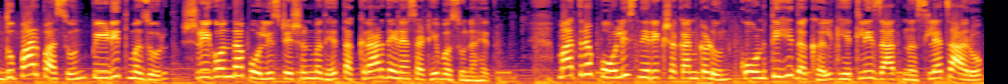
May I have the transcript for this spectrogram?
दुपारपासून पीडित मजूर श्रीगोंदा पोलीस स्टेशनमध्ये तक्रार देण्यासाठी बसून आहेत. मात्र पोलीस निरीक्षकांकडून कोणतीही दखल घेतली जात नसल्याचा आरोप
